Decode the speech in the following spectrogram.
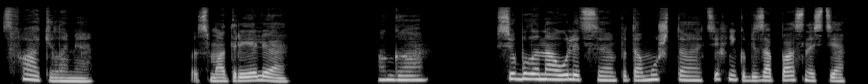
с факелами». «Посмотрели?» «Ага. Все было на улице, потому что техника безопасности.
